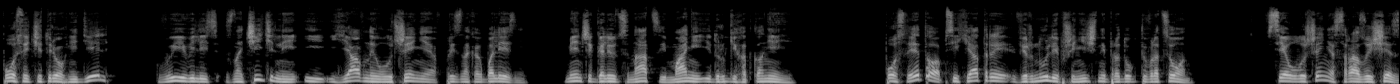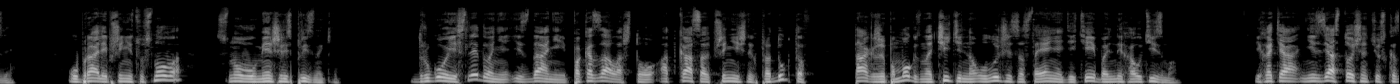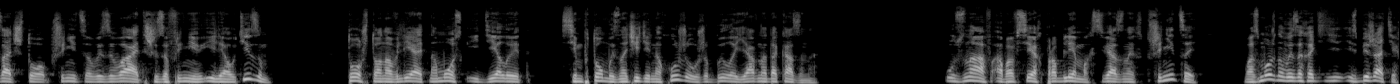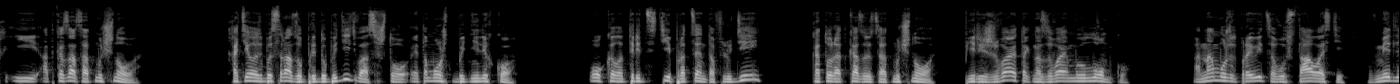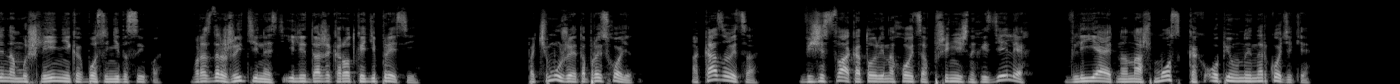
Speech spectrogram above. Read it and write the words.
После четырех недель выявились значительные и явные улучшения в признаках болезни меньше галлюцинаций, маний и других отклонений. После этого психиатры вернули пшеничные продукты в рацион. Все улучшения сразу исчезли. Убрали пшеницу снова, снова уменьшились признаки. Другое исследование из Дании показало, что отказ от пшеничных продуктов также помог значительно улучшить состояние детей, больных аутизмом. И хотя нельзя с точностью сказать, что пшеница вызывает шизофрению или аутизм, то, что она влияет на мозг и делает симптомы значительно хуже, уже было явно доказано. Узнав обо всех проблемах, связанных с пшеницей, возможно, вы захотите избежать их и отказаться от мучного. Хотелось бы сразу предупредить вас, что это может быть нелегко. Около 30% людей, которые отказываются от мучного, переживают так называемую ломку. Она может проявиться в усталости, в медленном мышлении, как после недосыпа, в раздражительности или даже короткой депрессии. Почему же это происходит? Оказывается, Вещества, которые находятся в пшеничных изделиях, влияют на наш мозг как опиумные наркотики.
